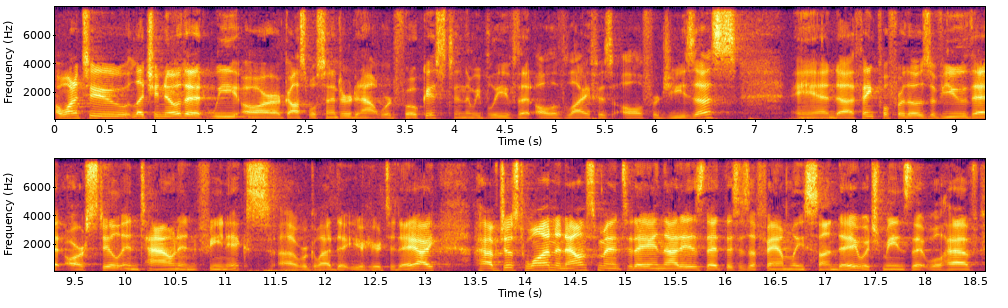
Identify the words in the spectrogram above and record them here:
I wanted to let you know that we are gospel centered and outward focused, and that we believe that all of life is all for Jesus. And uh, thankful for those of you that are still in town in Phoenix. Uh, we're glad that you're here today. I have just one announcement today, and that is that this is a family Sunday, which means that we'll have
